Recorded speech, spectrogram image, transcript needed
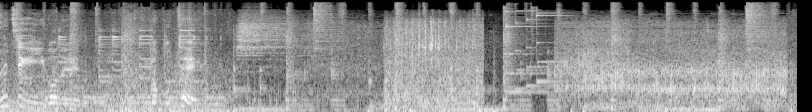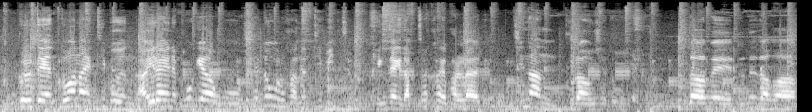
솔직히 이거는. 이거 못해. 그럴 땐 또 하나의 팁은 아이라인을 포기하고 섀도우로 가는 팁이 있죠. 굉장히 납작하게 발라야 돼요. 진한 브라운 섀도우. 그 다음에 눈에다가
